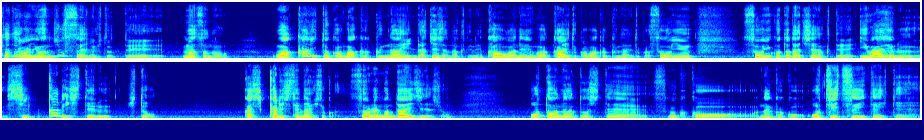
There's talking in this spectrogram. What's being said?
例えば40歳の人ってまあその若いとか若くないだけじゃなくてね顔がね若いとか若くないとかそういうそういうことだけじゃなくていわゆるしっかりしてる人かしっかりしてない人かそれも大事でしょ。大人としてすごくこうなんかこう落ち着いていて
